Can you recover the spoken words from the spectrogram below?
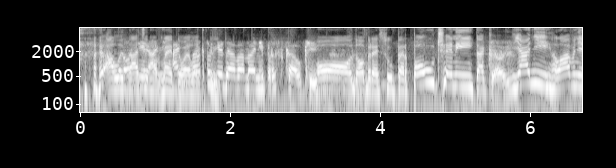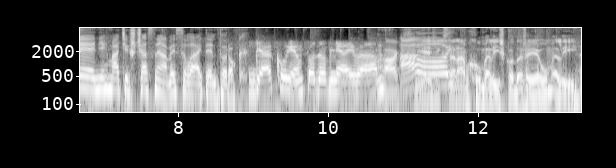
ale No dáte nie, normálne ani, do elektriky. Ani nedávame ani prskavky. Ó, dobre, super, poučený. Tak Jani, hlavne nech máte šťastné a veselé aj tento rok. Ďakujem podobne aj vám. Ak sniežik sa nám chumelí, škoda, že je umelý.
